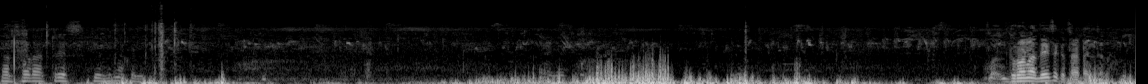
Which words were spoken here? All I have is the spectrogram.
तर थोडा ट्रेस केली ना त्याला धुराना द्यायचं का चाटायला त्याला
